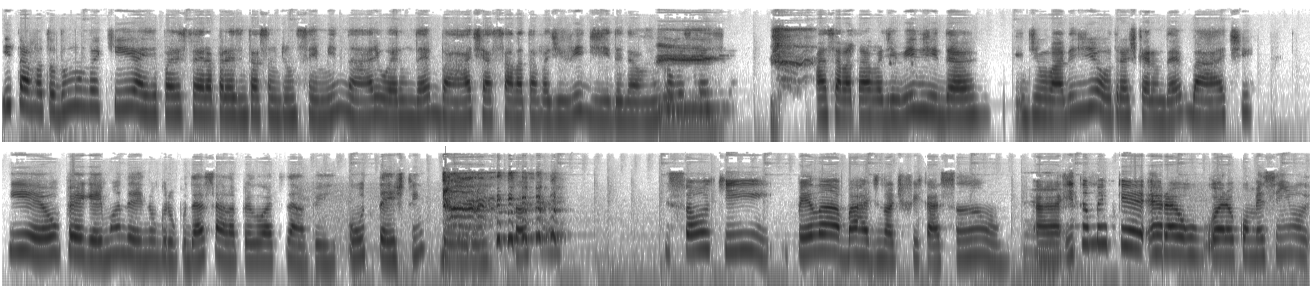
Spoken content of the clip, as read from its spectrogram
E tava todo mundo aqui, aí parece que era a apresentação de um seminário, era um debate, a sala tava dividida, ainda nunca vou esquecer. A sala tava dividida de um lado e de outro, acho que era um debate. E eu peguei e mandei no grupo da sala pelo WhatsApp o texto inteiro. Só que, só que pela barra de notificação, Hum. ah, e também porque era o, era o comecinho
